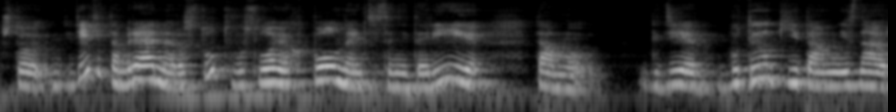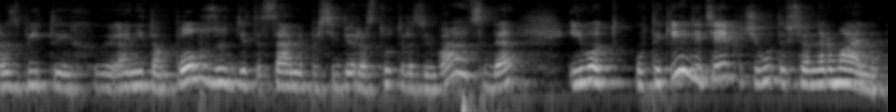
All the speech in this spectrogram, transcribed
что дети там реально растут в условиях полной антисанитарии, там где бутылки там, не знаю, разбитых, они там ползают где-то сами по себе растут, развиваются, да, и вот у таких детей почему-то все нормально.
